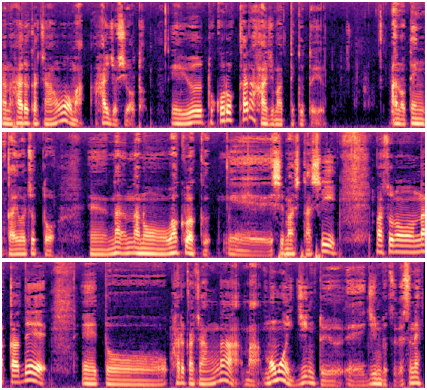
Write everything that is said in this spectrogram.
あの、はるかちゃんを、まあ、排除しようというところから始まっていくという、あの展開はちょっと、えー、な、あの、ワクワク、えー、しましたし、まあ、その中で、えっ、ー、と、はるかちゃんが、まあ、桃井仁という、えー、人物ですね。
